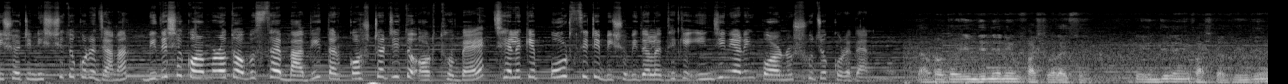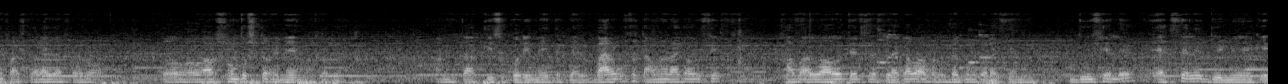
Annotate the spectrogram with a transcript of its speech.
বিষয়টি নিশ্চিত করে জানান, বিদেশে কর্মরত অবস্থায় বাদী তার কষ্টার্জিত অর্থ ব্যয় ছেলেকে পোর্ট সিটি বিশ্ববিদ্যালয় থেকে ইঞ্জিনিয়ারিং পড়ানোর সুযোগ করে দেন। তারপর তো ইঞ্জিনিয়ারিং ফার্স্ট করাইছে। তো ইঞ্জিনিয়ারিং ফার্স্ট করাইছে ইঞ্জিনিয়ারিং ফার্স্ট করাইবার তো আর সন্তুষ্ট হয়নি আমার আমি তা কিছু করি নাই। বারো বছর টাউনে রাখা হয়েছে খাবার লওয়া হতে লেখাপড়া করাইছি আমি। দুই ছেলে, এক ছেলে, দুই মেয়েকে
